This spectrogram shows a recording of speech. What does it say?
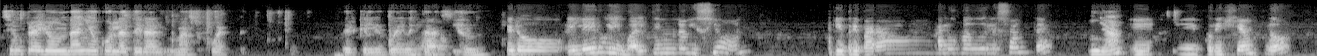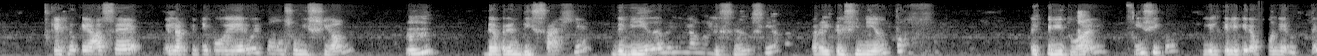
Siempre hay un daño colateral más fuerte del que le pueden estar haciendo. Pero el héroe igual tiene una visión que prepara a los adolescentes. ¿Ya? Eh, eh, por ejemplo, ¿qué es lo que hace el arquetipo de héroe como su misión de aprendizaje, de vida de la adolescencia, para el crecimiento espiritual, físico, y el que le quiera poner usted?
